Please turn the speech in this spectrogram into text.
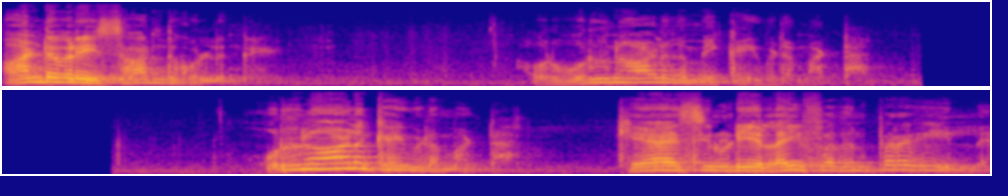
ஆண்டவரை சார்ந்து கொள்ளுங்கள். அவர் ஒரு நாள் நம்மை கைவிட மாட்டார். ஒரு நாளும் கைவிட மாட்டார். கேஎஸினுடைய லைஃப் அதன் பிறகு இல்லை.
